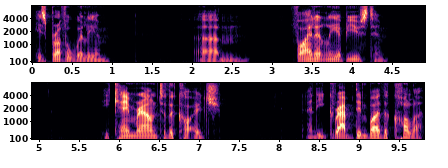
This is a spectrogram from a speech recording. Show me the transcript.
his brother William um, violently abused him. He came round to the cottage and he grabbed him by the collar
